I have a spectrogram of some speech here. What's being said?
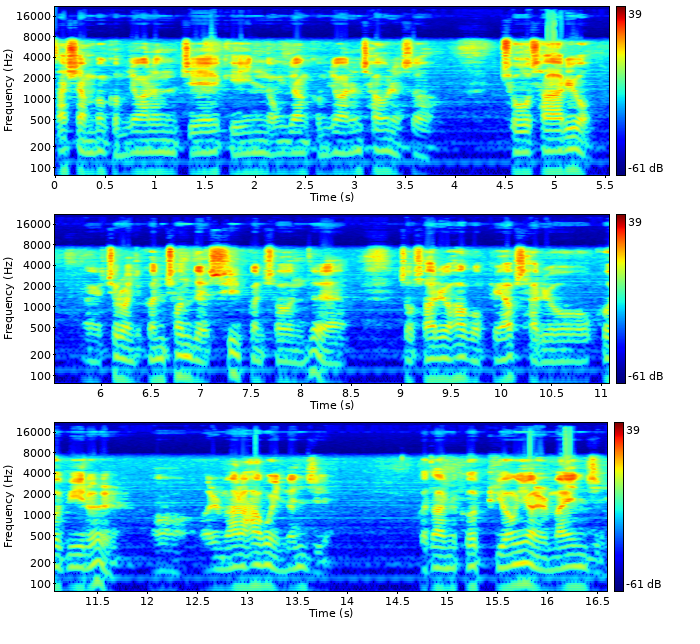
다시 한번 검증하는 제 개인 농장 검증하는 차원에서 조사료 예, 주로 이제 건초인데 수입 건초인데 조사료하고 배합사료 거비를 어, 얼마나 하고 있는지 그 다음에 그 비용이 얼마인지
